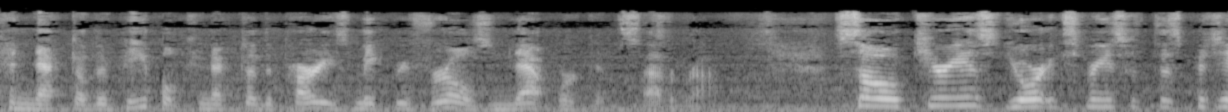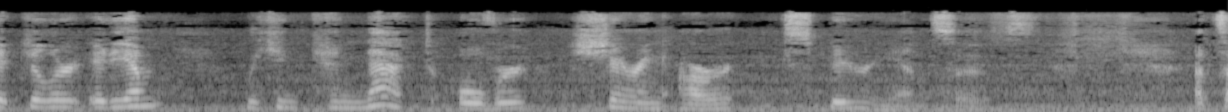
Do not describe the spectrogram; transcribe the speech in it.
connect other people, connect other parties, make referrals, network, etc. So, curious your experience with this particular idiom? We can connect over sharing our experiences. That's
